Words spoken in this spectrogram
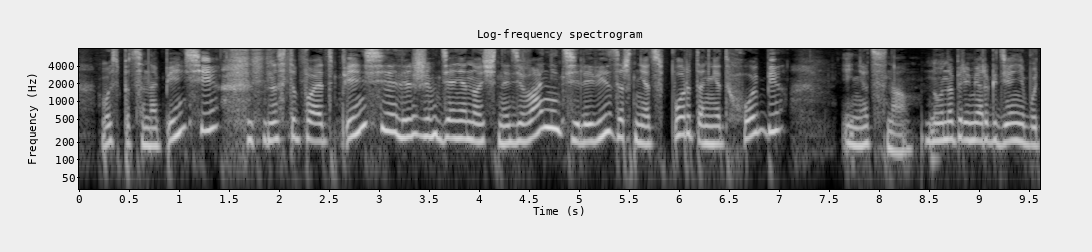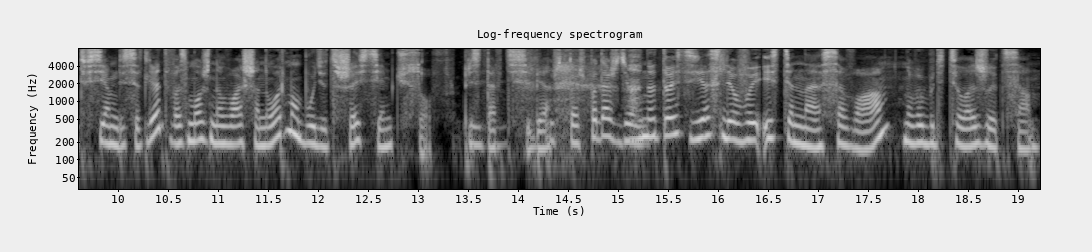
– выспаться на пенсии. Наступает пенсия, лежим день и ночь на диване, телевизор, нет спорта, нет хобби – и нет сна. Ну, например, где-нибудь в 70 лет, возможно, ваша норма будет 6-7 часов. Представьте себе. Ну что ж, подождем. Ну, то есть, если вы истинная сова, но вы будете ложиться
